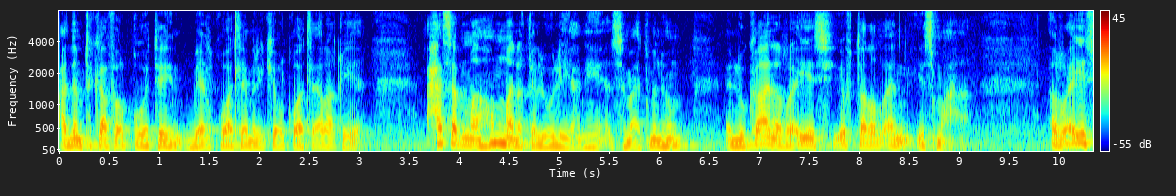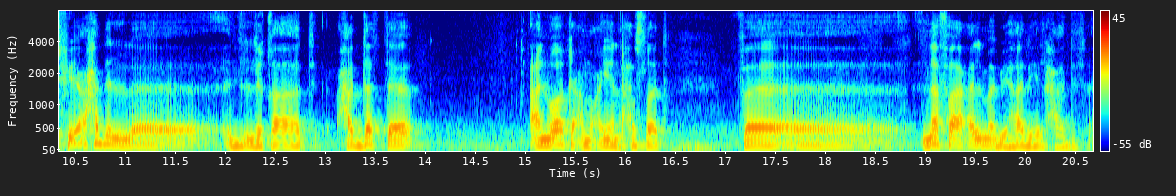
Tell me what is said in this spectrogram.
عدم تكافؤ القوتين بين القوات الأمريكية والقوات العراقية حسب ما هم نقلوا لي يعني سمعت منهم إنه كان الرئيس يفترض أن يسمعها. الرئيس في أحد اللقاءات حدثت عن واقعة معينة حصلت فنفى علمه بهذه الحادثة.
